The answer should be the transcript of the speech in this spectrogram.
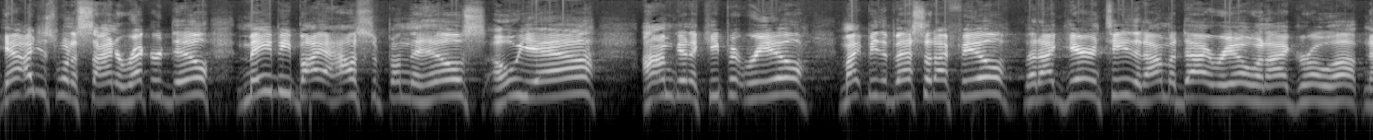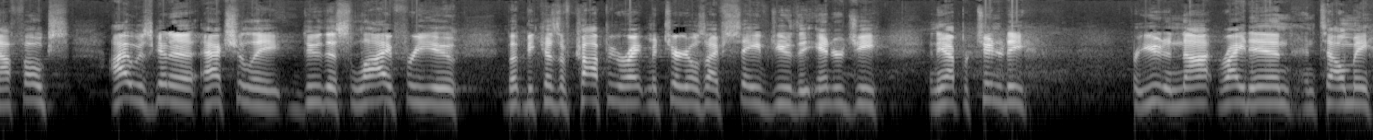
Yeah, I just want to sign a record deal, maybe buy a house up on the hills. Oh, yeah. I'm going to keep it real. Might be the best that I feel, but I guarantee that I'm going to die real when I grow up. Now, folks, I was going to actually do this live for you, but because of copyright materials, I've saved you the energy and the opportunity for you to not write in and tell me.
